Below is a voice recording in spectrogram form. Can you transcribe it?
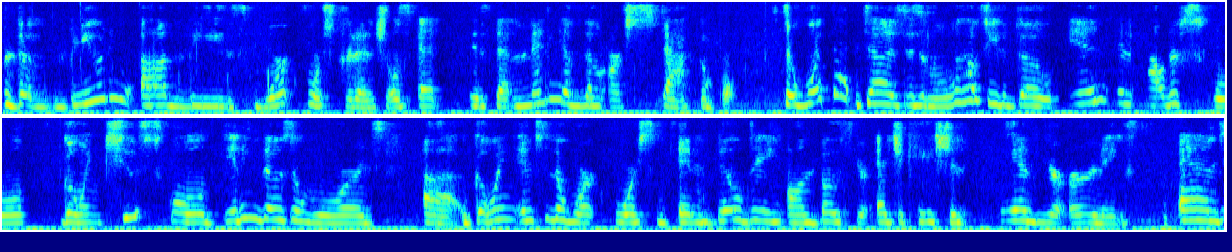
the beauty of these workforce credentials is that many of them are stackable. So what that does is it allows you to go in and out of school, going to school, getting those awards, uh, going into the workforce and building on both your education and your earnings. And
